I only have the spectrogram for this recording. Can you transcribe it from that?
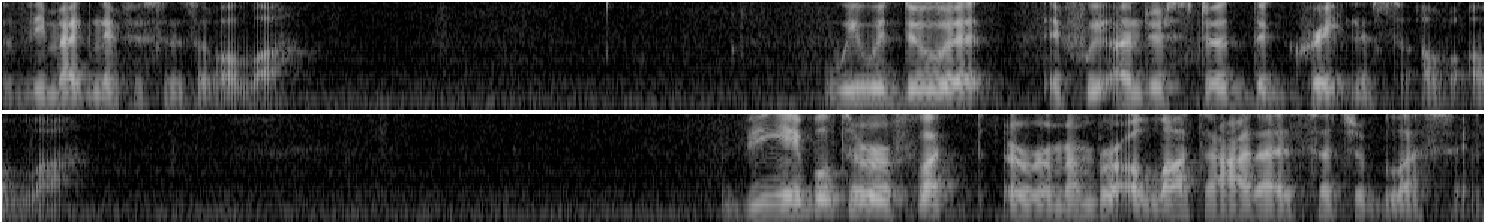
the magnificence of Allah. We would do it if we understood the greatness of Allah. Being able to reflect or remember Allah Ta'ala is such a blessing.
